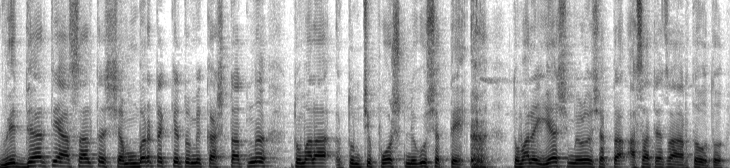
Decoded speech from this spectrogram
विद्यार्थी असाल तर शंभर टक्के तुम्ही कष्टातनं तुम्हाला तुमची पोस्ट निघू शकते. तुम्हाला यश मिळू शकतं असा त्याचा अर्थ होतो.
